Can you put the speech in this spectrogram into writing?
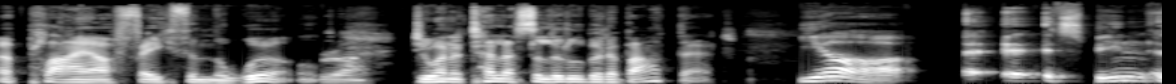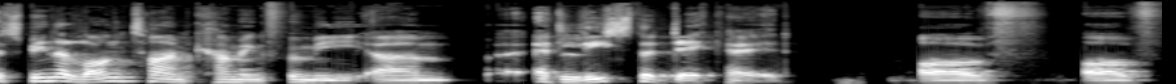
apply our faith in the world. Right. Do you want to tell us a little bit about that? Yeah. It's been it's been a long time coming for me, um, at least a decade of of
